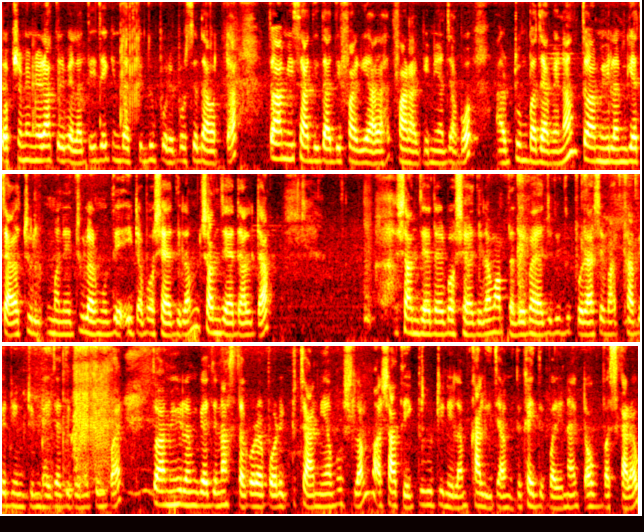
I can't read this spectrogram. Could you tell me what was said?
সবসময় এমনি রাতের বেলাতেই যাই, কিন্তু আজকে দুপুরে পড়ছে দাওয়াতটা। তো আমি সাদি দাদি ফারিয়া ফারাকে নিয়ে যাব, আর টুম্পা যাবে না। তো আমি হইলাম গিয়া চা, চুল মানে চুলার মধ্যে এইটা বসায় দিলাম সঞ্জয়া ডালটা। সানজায়দার বসায় দিলাম। আপনাদের ভাইয়া যদি দুপুরে আসে, ভাত খাবে, ডিম টিম ভেজা দিবেন পায়। তো আমি হইলাম গিয়ে যে নাস্তা করার পর একটু চা নিয়ে বসলাম আর সাথে একটু রুটি নিলাম। খালি চা, আমি তো খাইতে পারি না, একটা অভ্যাস খারাপ।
